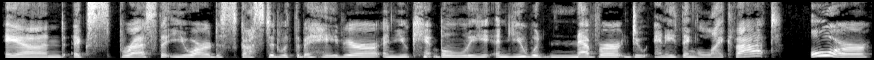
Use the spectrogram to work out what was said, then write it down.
and express that you are disgusted with the behavior and you can't believe and you would never do anything like that. Or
